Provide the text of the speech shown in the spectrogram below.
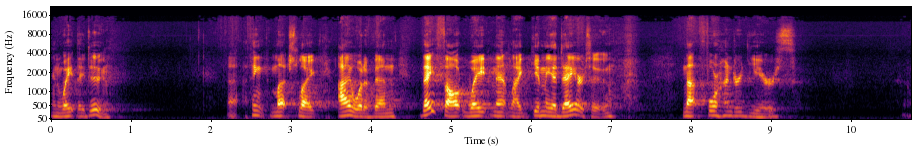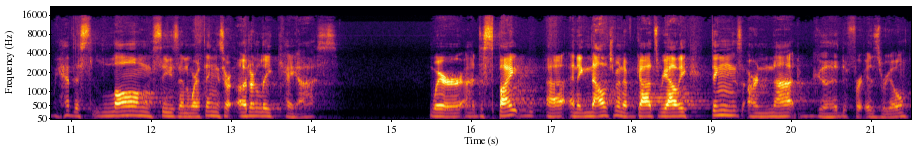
And wait, they do. Uh, I think, much like I would have been, they thought wait meant like give me a day or two, not 400 years we have this long season where things are utterly chaos, where uh, despite uh, an acknowledgement of God's reality, things are not good for Israel.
